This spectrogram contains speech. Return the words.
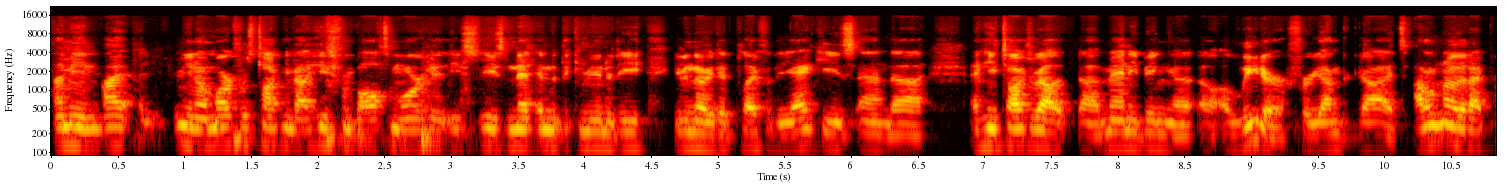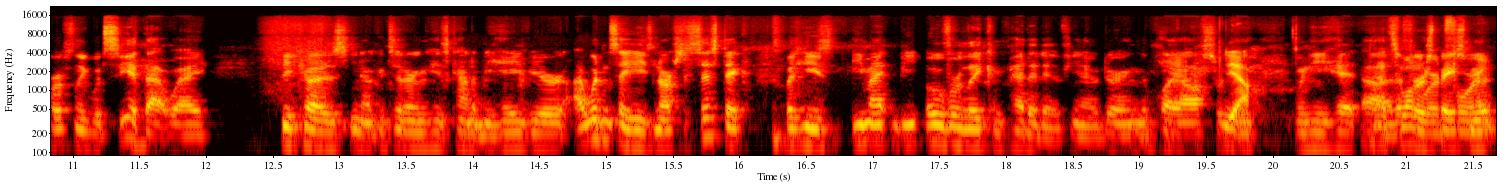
I mean, I you know, Mark was talking about he's from Baltimore. He- He's he's knit into the community, even though he did play for the Yankees, and uh, and he talked about uh, Manny being a, a leader for younger guys. I don't know that I personally would see it that way. Because you know, considering his kind of behavior, I wouldn't say he's narcissistic, but he's he might be overly competitive. You know, during the playoffs, or Yeah. when he hit uh, That's the first baseman,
